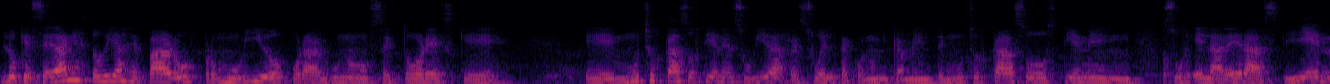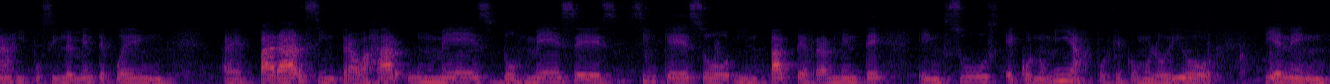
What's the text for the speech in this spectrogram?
Lo que se da en estos días de paro, promovido por algunos sectores que en muchos casos tienen su vida resuelta económicamente, en muchos casos tienen sus heladeras llenas y posiblemente pueden eh, parar sin trabajar un mes, dos meses, sin que eso impacte realmente en sus economías, porque como lo digo, tienen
